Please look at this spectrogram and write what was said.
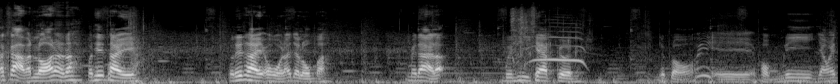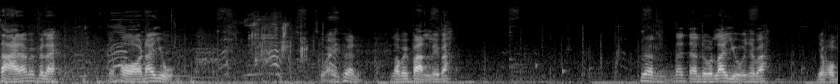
อากาศมันร้อนอะนะประเทศไทย ประเทศไทยโอ้โหน่าจะล้มอะไม่ได้ละพื้นที่แคบเกิน เรียบร้อยเอผมนี่ยังไม่ตายแล้วไม่เป็นไรยังพอได้อยู่ สวยเพื่อนเราไปปั่นเลยปะเพื่อนน่าจะโดนไล่อยู่ใช่ปะเดี๋ยวผม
